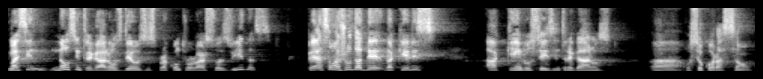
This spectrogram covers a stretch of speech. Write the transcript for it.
mas se não se entregaram aos deuses para controlar suas vidas. Peçam ajuda de, daqueles a quem vocês entregaram ah, o seu coração,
